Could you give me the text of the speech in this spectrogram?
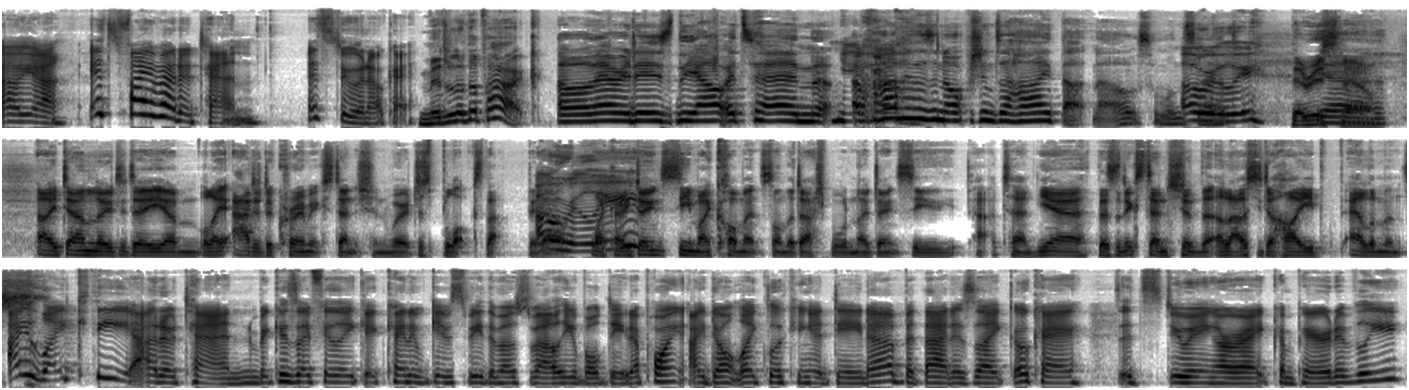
Oh, yeah. It's five out of 10. It's doing okay. Middle of the pack. Oh, there it is. The out of 10. Yeah. Apparently, there's an option to hide that now. Someone oh, said. really? There is yeah. now. I downloaded a um, well, I added a Chrome extension where it just blocks that bit oh, out. Really? Like I don't see my comments on the dashboard and I don't see out of ten. Yeah, there's an extension that allows you to hide elements. I like the out of ten because I feel like it kind of gives me the most valuable data point. I don't like looking at data, but that is like okay, it's doing all right comparatively.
